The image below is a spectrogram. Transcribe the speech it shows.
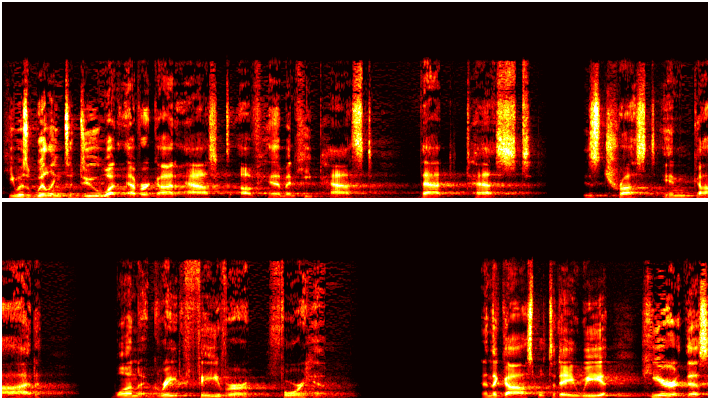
He was willing to do whatever God asked of him, and he passed that test. His trust in God won great favor for him. In the gospel today, we hear this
